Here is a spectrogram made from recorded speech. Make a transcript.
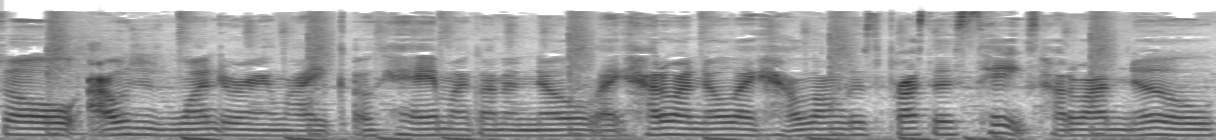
so I was just wondering, like, okay, am I gonna know, like, how do I know, like, how long this process takes? How do I know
